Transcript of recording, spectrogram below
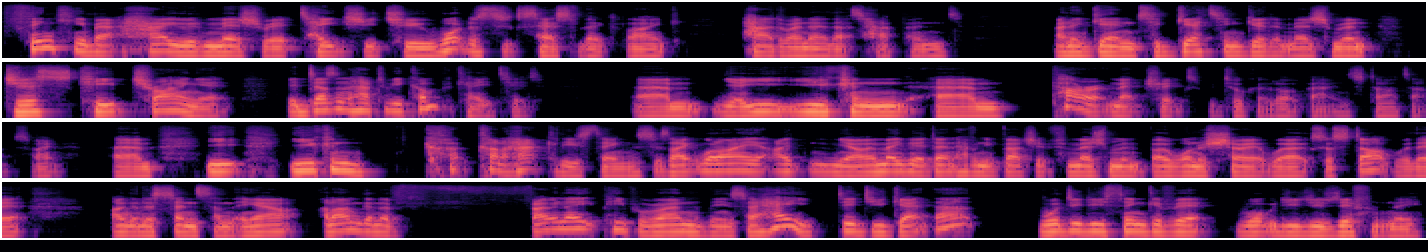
thinking about how you would measure it takes you to what does success look like how do I know that's happened? And again, to getting good at measurement, just keep trying it. It doesn't have to be complicated. Um, you, know, you, you can um, metrics. We talk a lot about in startups, right? Um, you you can kind of hack these things. It's like, well, I, I you know maybe I don't have any budget for measurement, but I want to show it works. So start with it. I'm going to send something out, and I'm going to phone eight people randomly and say, "Hey, did you get that? What did you think of it? What would you do differently?"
